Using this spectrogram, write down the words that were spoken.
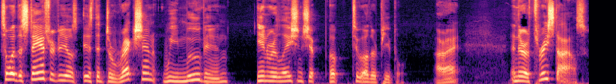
So what the stance reveals is the direction we move in in relationship to other people. All right, and there are three styles.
